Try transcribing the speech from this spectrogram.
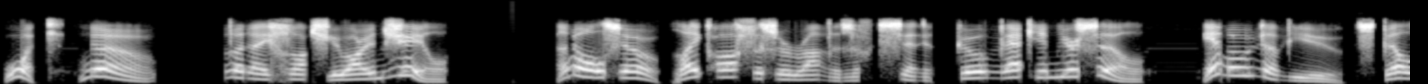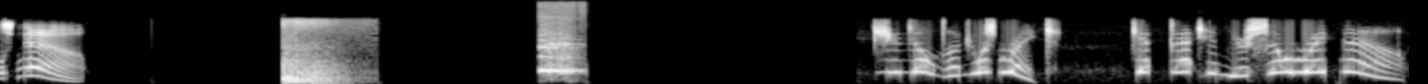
What? No. But I thought you are in jail. And also, like Officer Robinson said, go back in your cell. M-O-W spells now. You know that was right. Get back in your cell right now.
